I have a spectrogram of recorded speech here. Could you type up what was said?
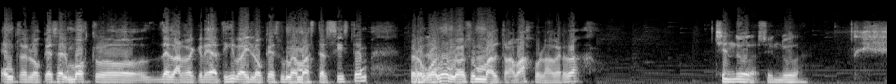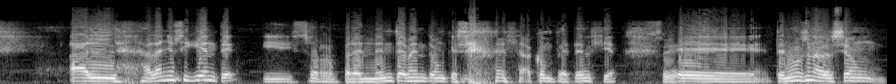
entre lo que es el monstruo de la recreativa y lo que es una Master System. Pero bueno no es un mal trabajo, la verdad. Sin duda, sin duda. Al, al año siguiente, y sorprendentemente, aunque sea en la competencia, eh, tenemos una versión,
